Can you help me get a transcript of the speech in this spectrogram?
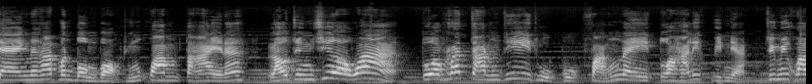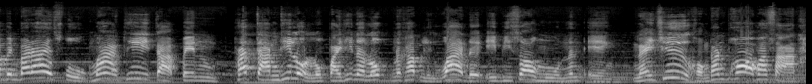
แดงนะครับ มันบ่งบอกถึงความตายนะ เราจึงเชื่อว่า ตัวพระจันทร์ที่ถูกปลูกฝังในตัวฮาร์ลีควินเนี่ยจึงมีความเป็นไปได้สูงมากที่จะเป็นพระจันทร์ที่หล่นลงไปที่นรกนะครับหรือว่า The Abyssal Moon นั่นเอง ในชื่อของท่านพ่อภาษาไท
